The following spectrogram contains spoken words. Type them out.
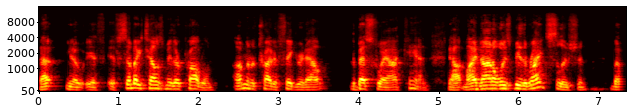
that you know if if somebody tells me their problem i'm going to try to figure it out the best way i can. Now it might not always be the right solution but,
